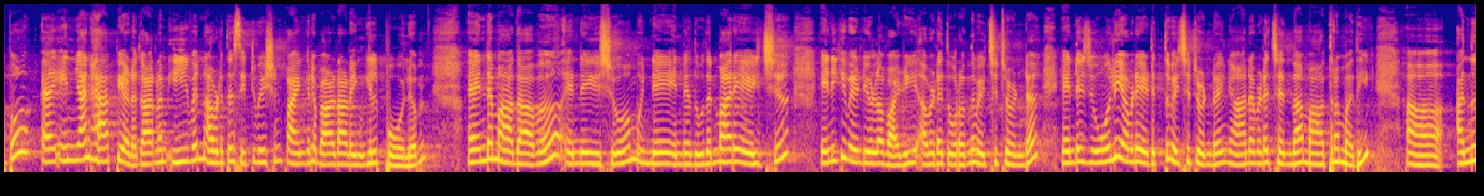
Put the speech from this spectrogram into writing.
അപ്പോൾ ഞാൻ ഹാപ്പിയാണ്. കാരണം ഈവൻ അവിടുത്തെ സിറ്റുവേഷൻ ഭയങ്കര പാടാണെങ്കിൽ പോലും എന്റെ മാതാവ് എന്റെ യേശുവും മുന്നേ എന്റെ ദൂതന്മാരെ അയച്ച് എനിക്ക് വേണ്ടിയുള്ള വഴി അവിടെ തുറന്നു വെച്ചിട്ടുണ്ട്. എന്റെ ജോലി അവിടെ എടുത്തു വെച്ചിട്ടുണ്ട്. ഞാൻ അവിടെ ചെന്നാൽ മാത്രം മതി. അന്ന്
